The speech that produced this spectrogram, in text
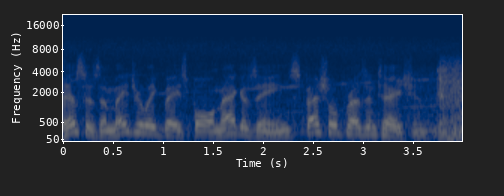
This is a Major League Baseball magazine special presentation.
